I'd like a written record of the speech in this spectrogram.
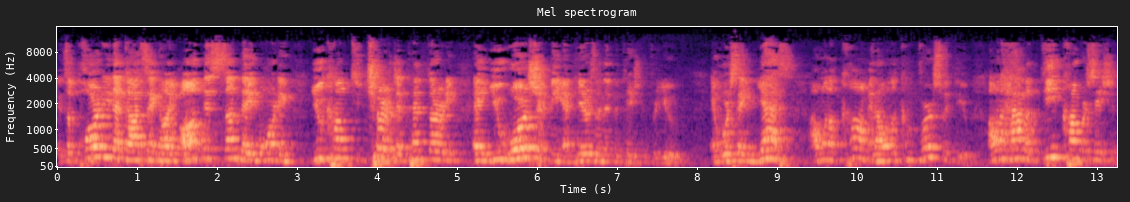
It's a party that God's saying, like, on this Sunday morning, you come to church at 10:30 and you worship me, and here's an invitation for you. And we're saying, yes, I want to come and I want to converse with you. I want to have a deep conversation.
